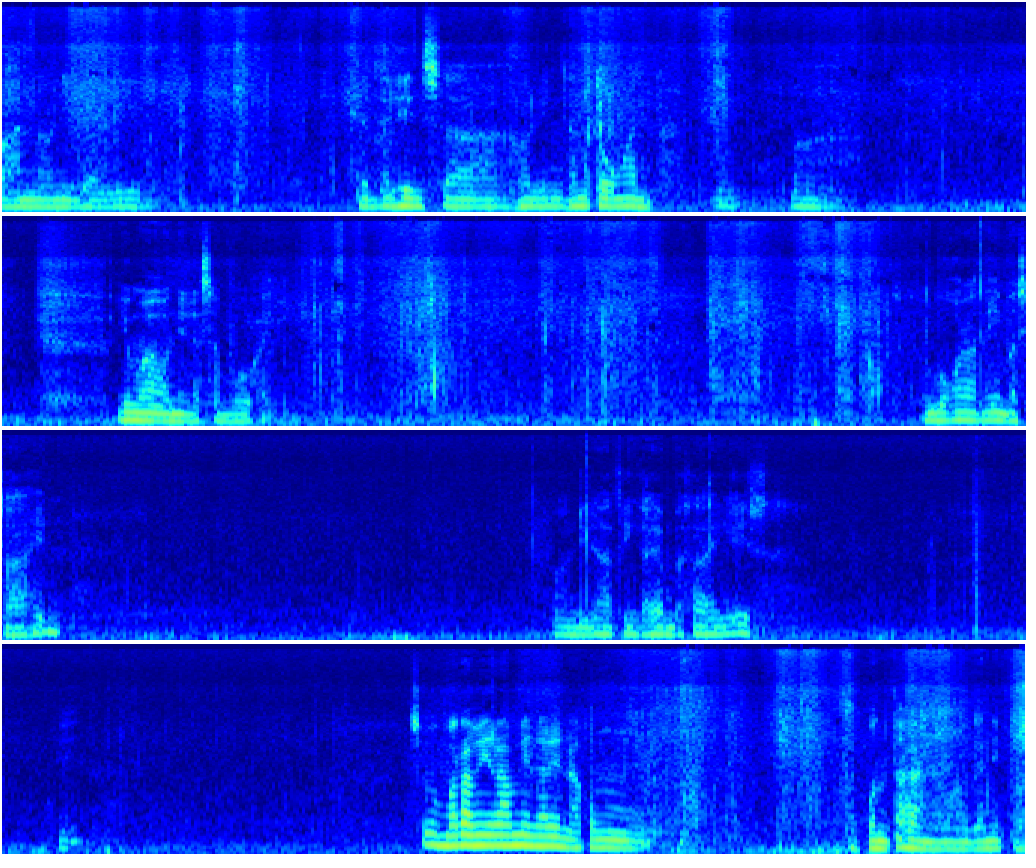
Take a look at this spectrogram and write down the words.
paano nila i dadalhin sa huling hantungan. Mga yumao nila sa buhay. Subukan natin basahin. So, hindi natin kayang basahin guys. So marami-rami na rin akong napuntahan ng mga ganito.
